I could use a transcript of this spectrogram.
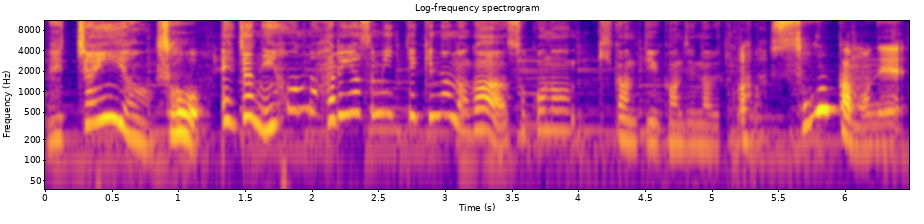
めっちゃいいやん。そう。えじゃあ日本の春休み的なのがそこの期間っていう感じになるってこあとそうかもね。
